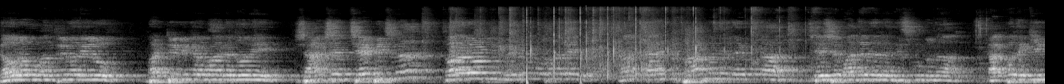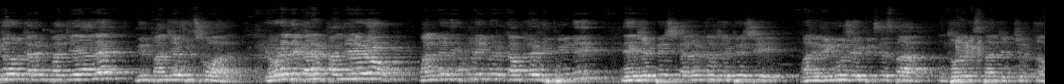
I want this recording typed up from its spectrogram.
గౌరవ మంత్రివర్యులు భట్టి విక్రమార్కతోని శాంక్షన్ చేపించిన త్వరలో కరెంట్ ప్రాబ్లం లేకుండా చేసే బాధ్యత నేను తీసుకుంటున్నా. కాకపోతే కింద కరెంట్ పని చేయాలి మీరు పని చేయించుకోవాలి ఎవడైతే కరెంట్ పని చేయడో మన మీద ఇప్పుడు మీరు కంప్లైంట్ ఇప్పింది నేను చెప్పేసి కలెక్టర్ చెప్పేసి మళ్ళీ రిమూవ్ చేయించేస్తా తొలగిస్తా అని చెప్పి చెప్తా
